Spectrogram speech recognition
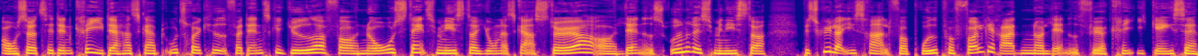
Og så til den krig, der har skabt utryghed for danske jøder, for Norges statsminister Jonas Gahr Støre og landets udenrigsminister beskylder Israel for brud på folkeretten, når landet fører krig i Gaza.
